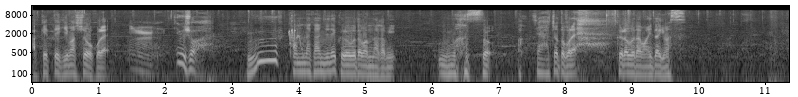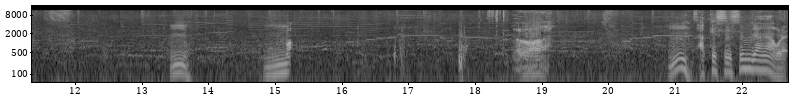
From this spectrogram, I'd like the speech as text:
開けていきましょうこれ。うん。よいしょ。うーこんな感じで黒豚まんの中身。うまそう。じゃあちょっとこれ黒豚まんいただきます。うんうまっ。うん酒進んじゃうなこれ。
